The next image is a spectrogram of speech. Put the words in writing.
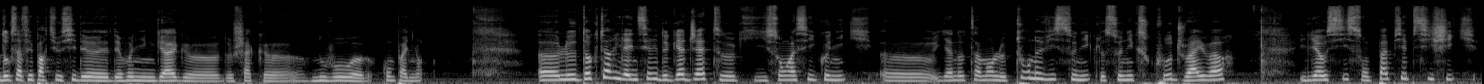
donc ça fait partie aussi des, running gags euh, de chaque euh, nouveau compagnon. Le docteur, il a une série de gadgets qui sont assez iconiques. Il y a notamment le tournevis Sonic, le Sonic Screwdriver. Il y a aussi son papier psychique,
